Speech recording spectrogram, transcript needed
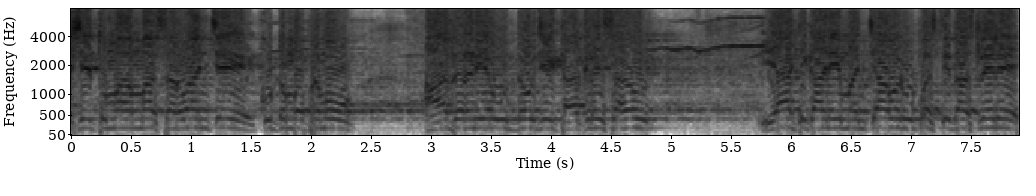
असे तुम्हा सर्वांचे कुटुंब प्रमुख आदरणीय उद्धवजी ठाकरे साहेब या ठिकाणी मंचावर उपस्थित असलेले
